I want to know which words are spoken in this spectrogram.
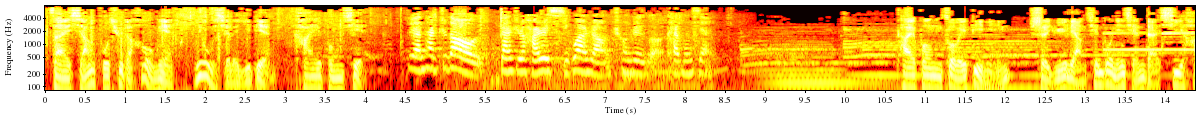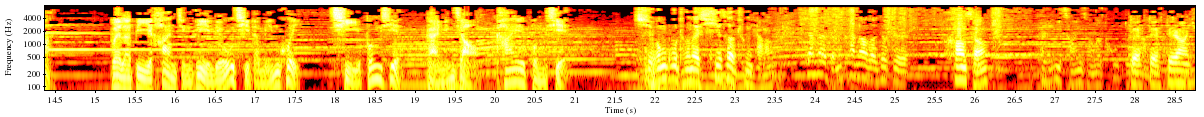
在祥符区的后面又写了一遍开封县。虽然他知道，但是还是习惯上称这个开封县。开封作为地名，始于两千多年前的西汉，为了避汉景帝刘启的名讳，启封县改名叫开封县。启丰故城的西侧城墙，现在咱们看到的就是夯层，它是一层一层的土对对堆上去，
